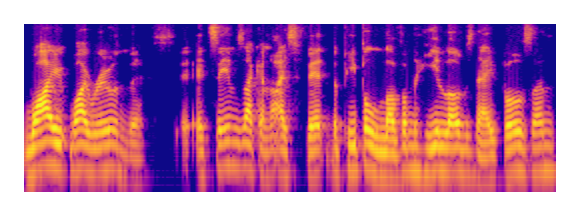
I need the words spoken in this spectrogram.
why why ruin this? It seems like a nice fit. The people love him. He loves Naples, and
